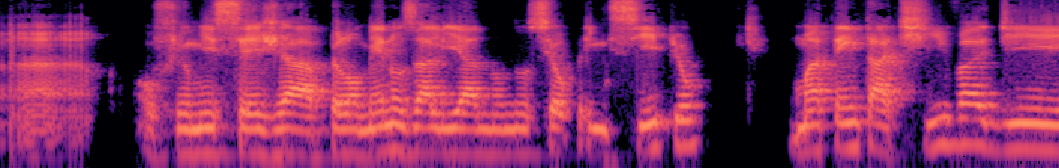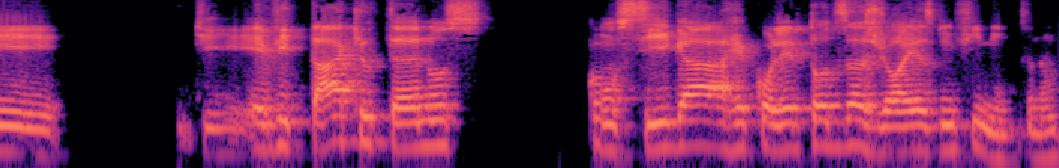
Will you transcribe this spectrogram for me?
uh, o filme seja, pelo menos ali no, no seu princípio, uma tentativa de, de evitar que o Thanos consiga recolher todas as joias do infinito, né?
